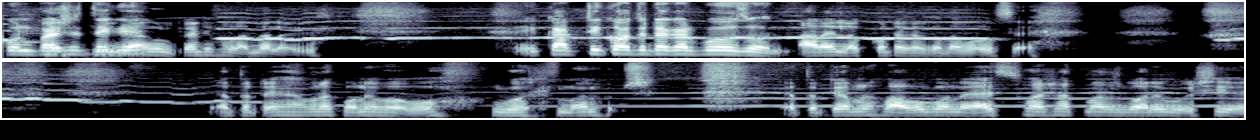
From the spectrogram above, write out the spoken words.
কোন পাশে থেকে? আঙুল কাটি ফেলাতে লাগবে। এই কাঠটি কত টাকার প্রয়োজন? আড়াই লক্ষ টাকার কথা বলছে। এত টাকা আমরা কোনে পাবো? গরিব মানুষ। এত আমরা পাবো কোনে? আজ ছয় সাত মাস ঘরে বসিয়ে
